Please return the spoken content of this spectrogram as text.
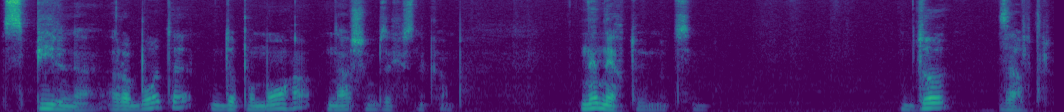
спільна робота, допомога нашим захисникам. Не нехтуємо цим. До завтра.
